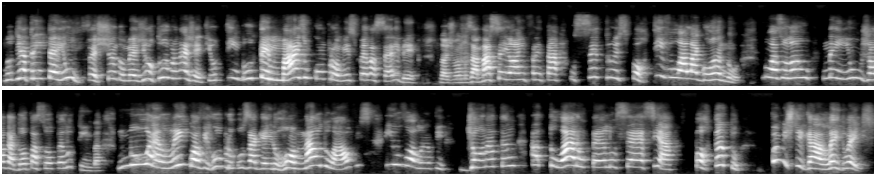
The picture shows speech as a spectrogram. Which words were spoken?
No dia 31, fechando o mês de outubro, né, gente? O Timbu tem mais um compromisso pela Série B. Nós vamos a Maceió enfrentar o Centro Esportivo Alagoano. No azulão, nenhum jogador passou pelo Timba. No elenco alvirrubro, o zagueiro Ronaldo Alves e o volante Jonathan atuaram pelo CSA. Portanto, vamos instigar a lei do ex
